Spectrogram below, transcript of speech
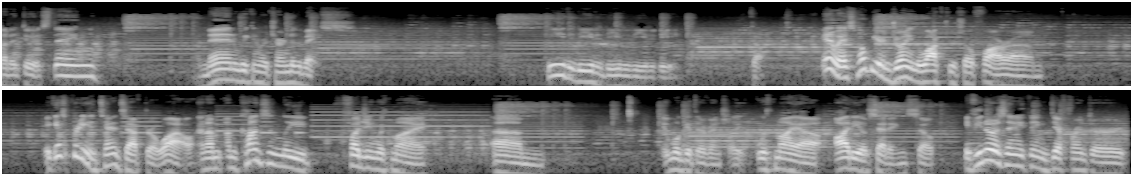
let it do its thing, and then we can return to the base. Dee dee dee dee dee dee dee anyways, hope you're enjoying the walkthrough so far. Um, it gets pretty intense after a while, and I'm, I'm constantly fudging with my um, and we'll get there eventually with my uh, audio settings. So if you notice anything different or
